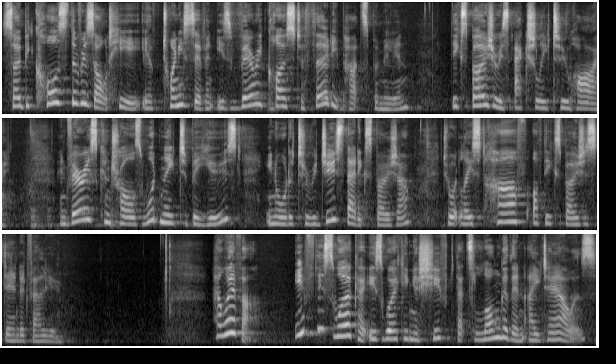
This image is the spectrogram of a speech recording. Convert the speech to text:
So because the result here of 27 is very close to 30 parts per million, the exposure is actually too high and various controls would need to be used in order to reduce that exposure to at least half of the exposure standard value. However, if this worker is working a shift that's longer than eight hours,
